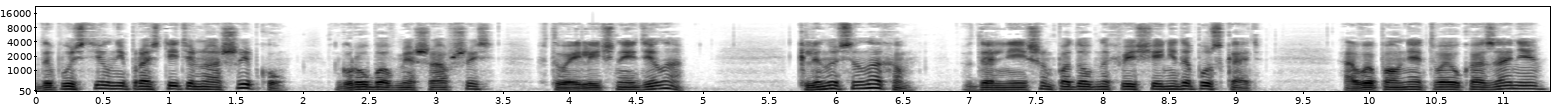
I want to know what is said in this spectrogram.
Допустил непростительную ошибку, грубо вмешавшись в твои личные дела. Клянусь Аллахом, в дальнейшем подобных вещей не допускать, а выполнять твои указания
